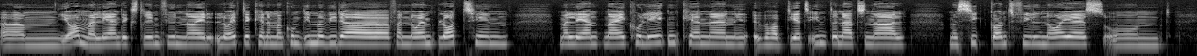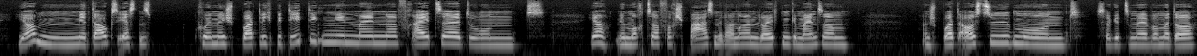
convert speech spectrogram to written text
ähm, ja, man lernt extrem viele neue Leute kennen, man kommt immer wieder auf einen neuen Platz hin, man lernt neue Kollegen kennen, überhaupt jetzt international, man sieht ganz viel Neues und ja, mir taugt es erstens, kann ich mich sportlich betätigen in meiner Freizeit und ja, mir macht es einfach Spaß, mit anderen Leuten gemeinsam einen Sport auszuüben und sage jetzt mal, wenn man da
